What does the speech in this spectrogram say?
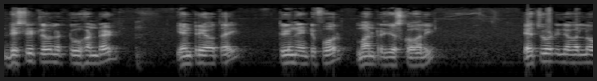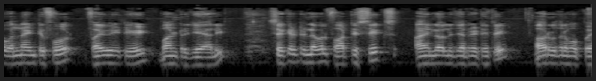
డిస్ట్రిక్ట్ లెవెల్లో టూ హండ్రెడ్ ఎంట్రీ అవుతాయి త్రీ నైంటీ ఫోర్ మానిటర్ చేసుకోవాలి. హెచ్ఓడి లెవెల్లో one ninety four five eighty eight monitor చేయాలి. సెక్రటరీ లెవెల్ ఫార్టీ సిక్స్ ఆయన లెవెల్ జనరేట్ అయితే ఆరు వందల ముప్పై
